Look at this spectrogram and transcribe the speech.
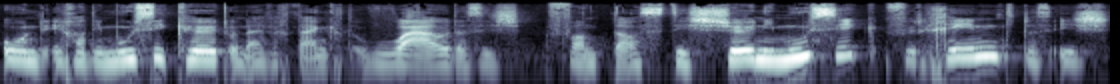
und ich habe die Musik gehört und einfach gedacht, wow, das ist fantastisch. Schöne Musik für Kinder, das ist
